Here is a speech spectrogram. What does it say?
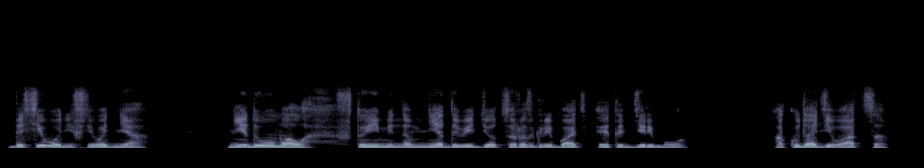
До сегодняшнего дня. Не думал, что именно мне доведется разгребать это дерьмо. А куда деваться?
